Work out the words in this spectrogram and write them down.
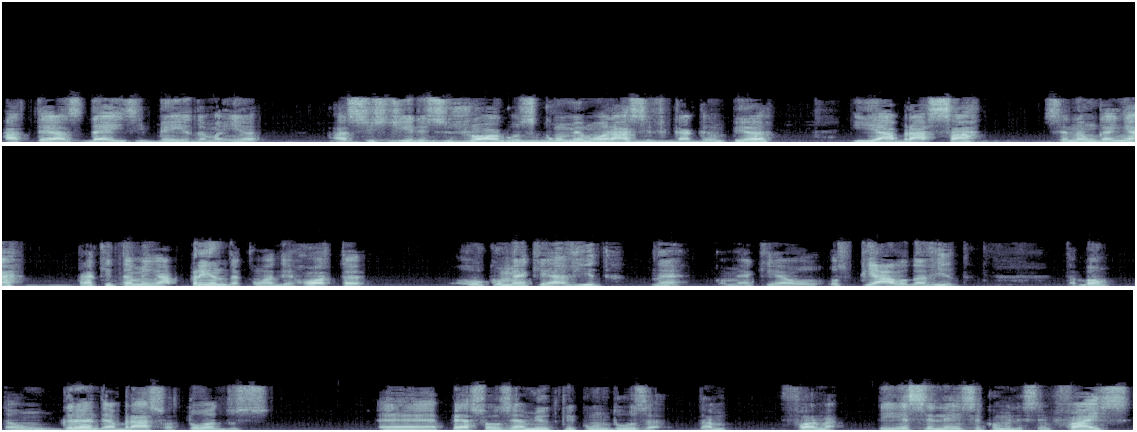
até as dez e meia da manhã assistir esses jogos, comemorar se ficar campeã e abraçar se não ganhar, para que também aprenda com a derrota ou como é que é a vida, né? Como é que é o, os pialos da vida. Tá bom? Então, um grande abraço a todos. É, peço ao Zé Hamilton que conduza da forma de excelência como ele sempre faz.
